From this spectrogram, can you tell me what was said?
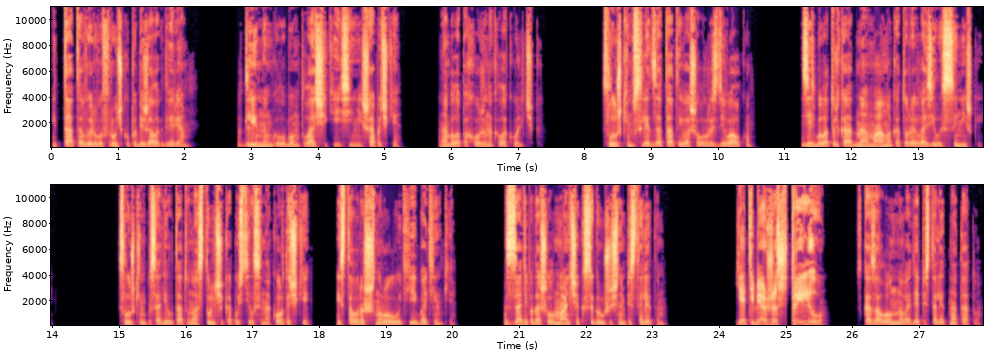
и Тата, вырвав ручку, побежала к дверям. В длинном голубом плащике и синей шапочке она была похожа на колокольчик. Слушкин вслед за Татой вошел в раздевалку. Здесь была только одна мама, которая возилась с сынишкой. Слушкин посадил Тату на стульчик, опустился на корточки и стал расшнуровывать ей ботинки. Сзади подошел мальчик с игрушечным пистолетом. «Я тебя же стрелю!» — сказал он, наводя пистолет на Тату.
